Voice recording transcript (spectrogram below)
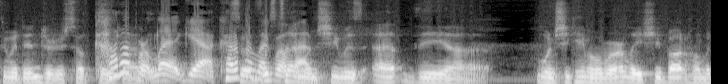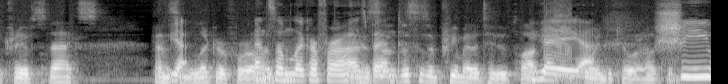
through it, injured herself. cut up her leg. Yeah, cut So up her leg So this time, when she was at the, uh, when she came home early, she brought home a tray of snacks and Yeah. some liquor for her husband. And some liquor for her Because husband. this is a premeditated plot. Yeah, yeah, yeah. Going to kill her husband. She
